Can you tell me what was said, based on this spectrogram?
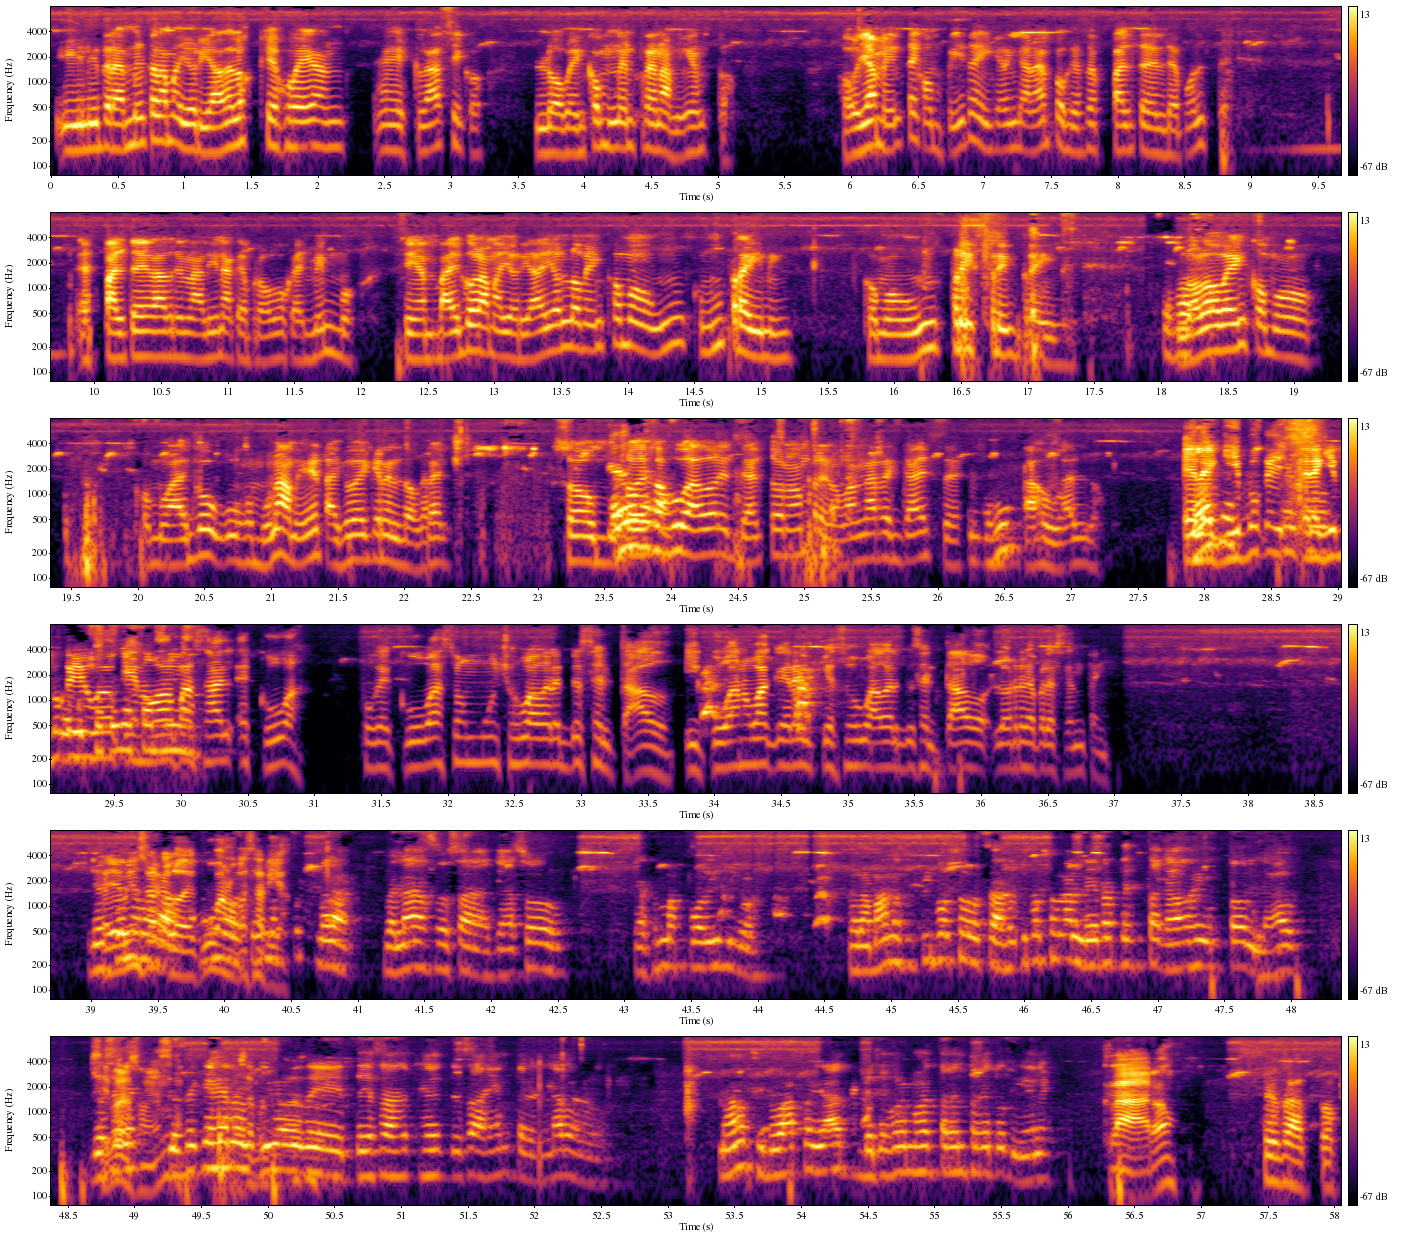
Y literalmente la mayoría de los que juegan en el clásico lo ven como un entrenamiento. Obviamente compiten y quieren ganar porque eso es parte del deporte. Es parte de la adrenalina que provoca el mismo. Sin embargo, la mayoría de ellos lo ven como un, como un training, como un pre-stream training. No lo ven como, como algo, como una meta, algo que quieren lograr. So, muchos de esos jugadores de alto nombre no van a arriesgarse a jugarlo. El equipo que, el equipo que yo veo que no va a pasar es Cuba. Porque Cuba son muchos jugadores desertados. Y Cuba no va a querer que esos jugadores desertados los representen. Yo Yo pienso que lo de Cuba no pasaría. Mira, ¿verdad? O sea, ya son, ya son más políticos. Pero, mano, esos tipos son, o sea, esos tipos son atletas destacados en todos lados. Yo, Sí, sé, que, yo sé que es el orgullo de, de, esa, de esa gente, ¿verdad? Pero, no, si tú vas para allá, vete con el mejor talento que tú tienes. Claro. Exacto.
